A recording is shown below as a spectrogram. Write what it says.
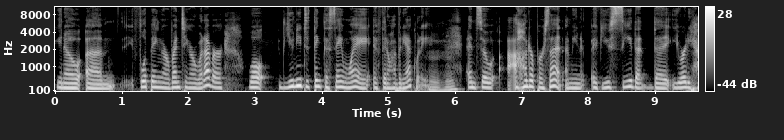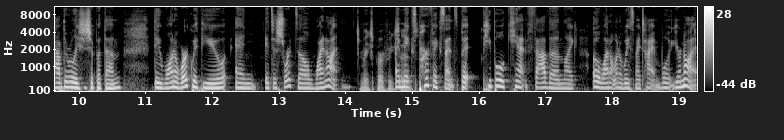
you know um, flipping or renting or whatever. Well, you need to think the same way if they don't have any equity. And so a hundred percent. I mean, if you see that that you already have the relationship with them, they want to work with you, and it's a short sale, why not? it makes perfect It sense makes perfect sense, but people can't fathom like, oh, I don't want to waste my time. Well, you're not.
